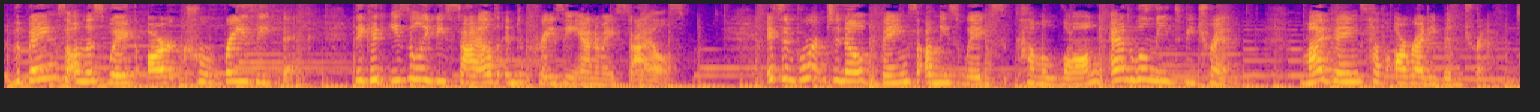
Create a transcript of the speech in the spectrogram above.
The bangs on this wig are crazy thick. They could easily be styled into crazy anime styles. It's important to know the bangs on these wigs come long and will need to be trimmed. My bangs have already been trimmed.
